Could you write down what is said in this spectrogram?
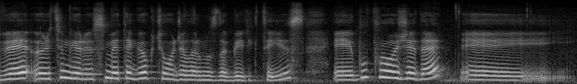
ve öğretim görevlisi Mete Gökçe hocalarımızla birlikteyiz. E, bu projede e,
